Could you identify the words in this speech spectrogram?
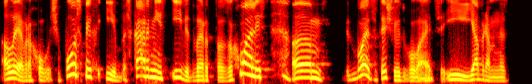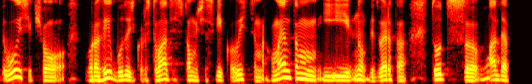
Але враховуючи поспіх і безкарність, і відверто зухвалість. Ем, Відбувається те, що відбувається, і я прям не здивуюсь, якщо вороги будуть користуватися в тому числі колись цим аргументом, і ну відверто тут влада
